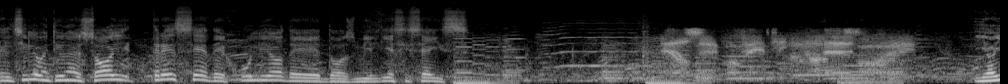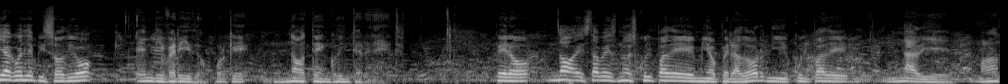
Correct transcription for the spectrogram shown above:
El siglo XXI es hoy, 13 de julio de 2016. Y hoy hago el episodio en diferido porque no tengo internet. Pero no, esta vez no es culpa de mi operador ni culpa de nadie. No,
